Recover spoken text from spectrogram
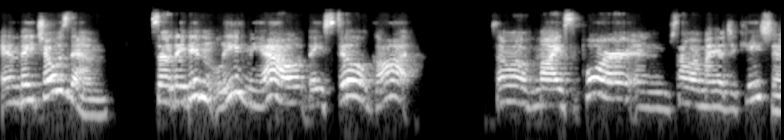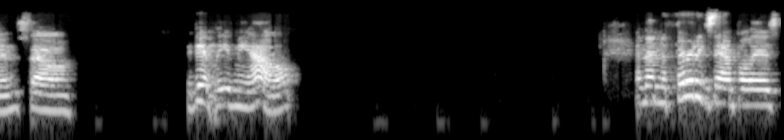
and they chose them. So they didn't leave me out. They still got some of my support and some of my education. So they didn't leave me out. And then the third example is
